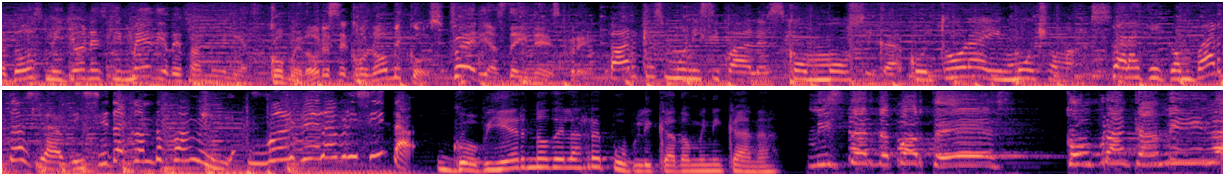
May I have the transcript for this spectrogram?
para dos millones y medio de familias. Comedores económicos, ferias de Inespre. Parques municipales con música, cultura y mucho más. Para que compartas la visita con tu familia. Vuelve a la visita. Gobierno de la República Dominicana. Mister Deportes con Fran Camilo.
